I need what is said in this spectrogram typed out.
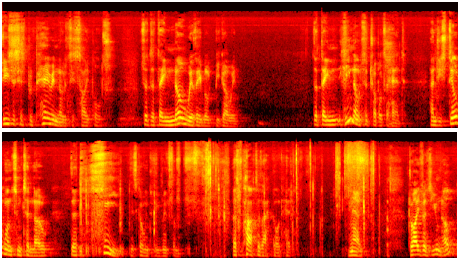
Jesus is preparing those disciples so that they know where they will be going. That they, he knows the troubles ahead, and he still wants them to know that he is going to be with them as part of that Godhead. Now, drivers, you know,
